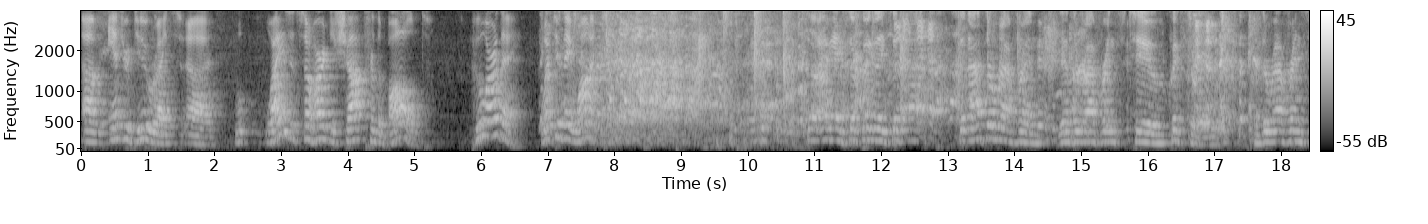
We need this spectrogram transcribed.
Um, Andrew Dew writes, uh, "Why is it so hard to shop for the bald? Who are they? What do they want?" So okay, so quickly, so that so that's a reference. That's a reference to quick story. It's, a reference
